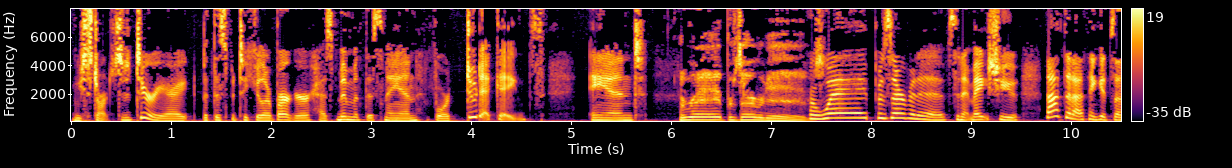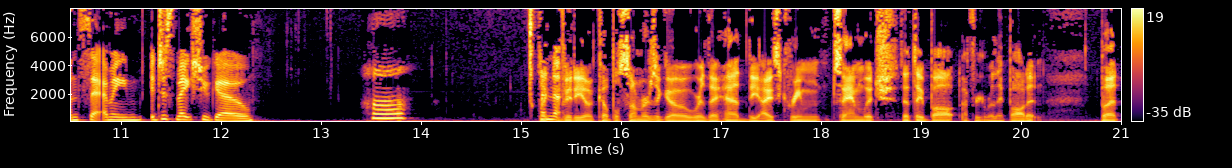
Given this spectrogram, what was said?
You start to deteriorate. But this particular burger has been with this man for two decades, and Hooray, preservatives! Hooray, preservatives! And it makes you not that I think it's unsafe. I mean, it just makes you go, huh? Like the video a couple summers ago where they had the ice cream sandwich that they bought. I forget where they bought it, but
